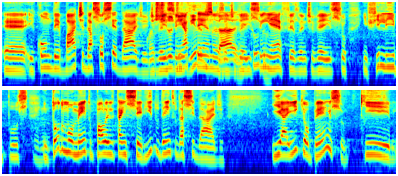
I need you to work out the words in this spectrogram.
eh, e com o debate da sociedade. A gente vê isso em Atenas, a caras, gente vê isso tudo. em Éfeso, a gente vê isso em Filipos. Uhum. Em todo momento, Paulo está inserido dentro da cidade. E aí que eu penso que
